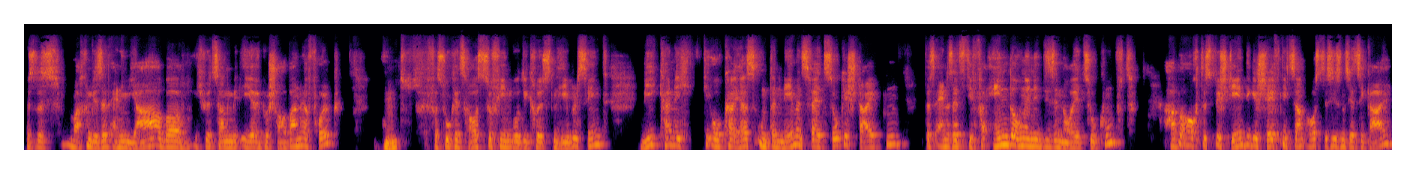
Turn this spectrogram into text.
also das machen wir seit einem Jahr, aber ich würde sagen mit eher überschaubaren Erfolg und mhm. versuche jetzt rauszufinden, wo die größten Hebel sind. Wie kann ich die OKRs unternehmensweit so gestalten, dass einerseits die Veränderungen in diese neue Zukunft, aber auch das bestehende Geschäft nicht sagen, oh, das ist uns jetzt egal.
